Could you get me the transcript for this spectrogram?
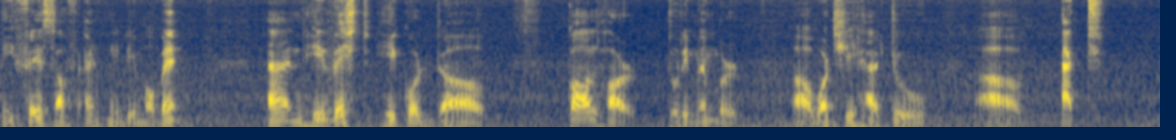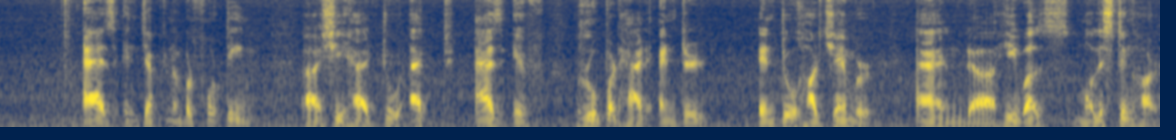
the face of Antoinette de Mauban, and he wished he could uh, call her to remember uh, what she had to uh, act as in chapter number 14 uh, she had to act as if Rupert had entered into her chamber and uh, he was molesting her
